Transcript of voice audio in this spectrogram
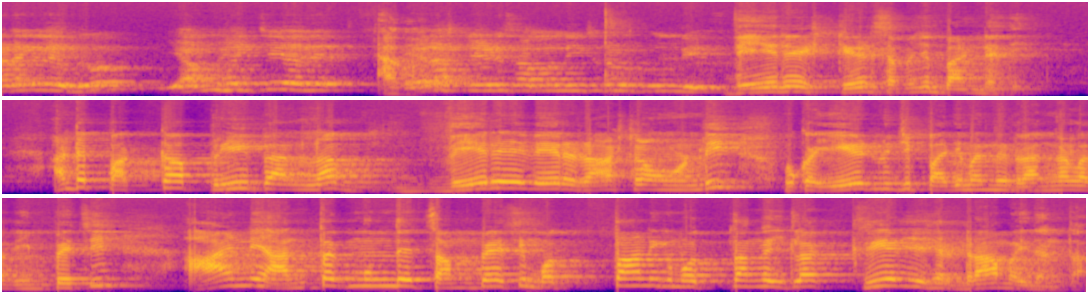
అడగలేదు. ఎంహెచ్ అదే. వేరే స్టేట్ సంబంధించిన ఉంది. వేరే స్టేట్ సంబంధించి బండి అది. అంటే పక్క ప్రీ ప్లాన్లా వేరే వేరే రాష్ట్రం నుండి ఒక ఏడు నుంచి పది మంది రంగాల్లో దింపేసి ఆయన్ని అంతకుముందే చంపేసి మొత్తానికి మొత్తంగా ఇట్లా క్రియేట్ చేశారు డ్రామా ఇదంతా.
